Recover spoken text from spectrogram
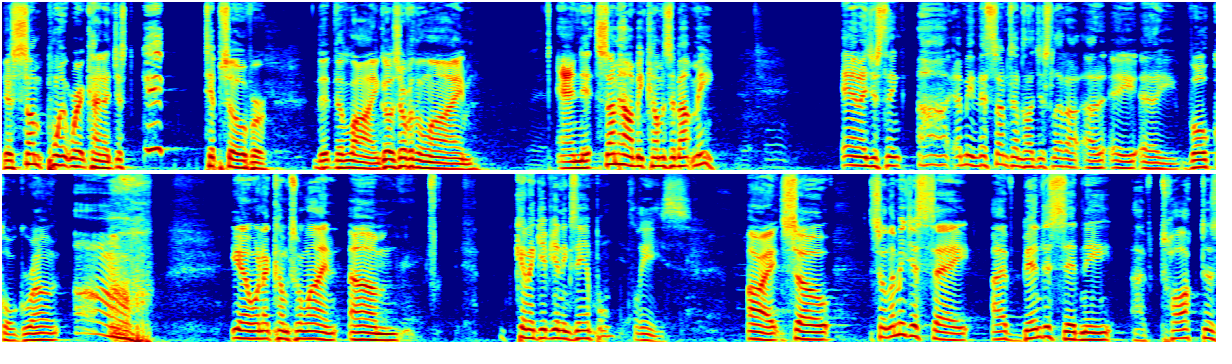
there's some point where it kind of just eh, tips over the, the line, goes over the line, and it somehow becomes about me. And I just think, uh, I mean, this, sometimes I'll just let out a, a, a, vocal groan. Oh, you know, when I come to a line. Um, can I give you an example? Please. All right. So, so let me just say, I've been to Sydney. I've talked to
